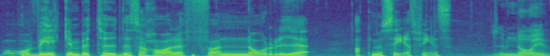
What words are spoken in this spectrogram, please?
Och vilken betydelse har det för Norge att museet finns? Norge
